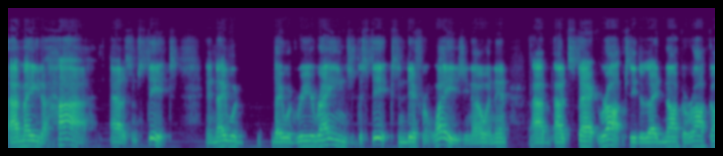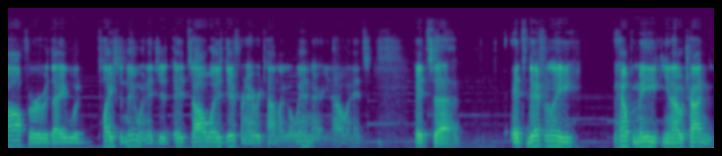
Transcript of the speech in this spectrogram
I made a high out of some sticks, and they would they would rearrange the sticks in different ways, you know, and then I'd, I'd stack rocks. Either they'd knock a rock off, or they would place a new one. It just it's always different every time I go in there, you know, and it's it's uh it's definitely helping me, you know, try and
